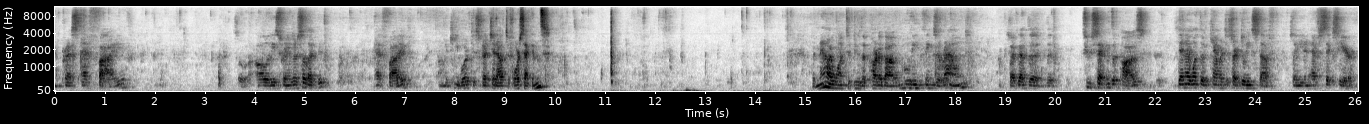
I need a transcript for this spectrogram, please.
and press F5, so all of these frames are selected, F5 on the keyboard to stretch it out to four seconds. But now I want to do the part about moving things around. So I've got the, the two seconds of pause. Then I want the camera to start doing stuff. So I need an F6 here,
